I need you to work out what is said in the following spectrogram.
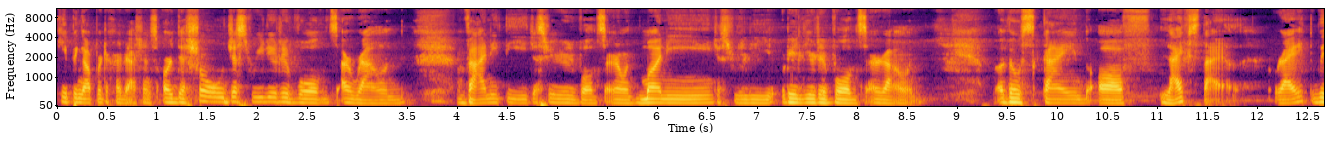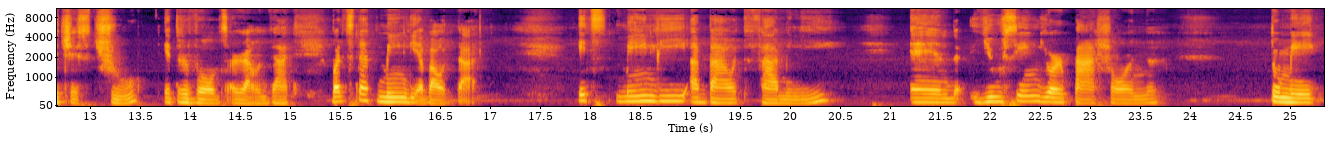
Keeping Up with the Kardashians or the show just really revolves around vanity just really revolves around money just really really revolves around those kind of lifestyle, right? Which is true. It revolves around that. But it's not mainly about that. it's mainly about family and using your passion to make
